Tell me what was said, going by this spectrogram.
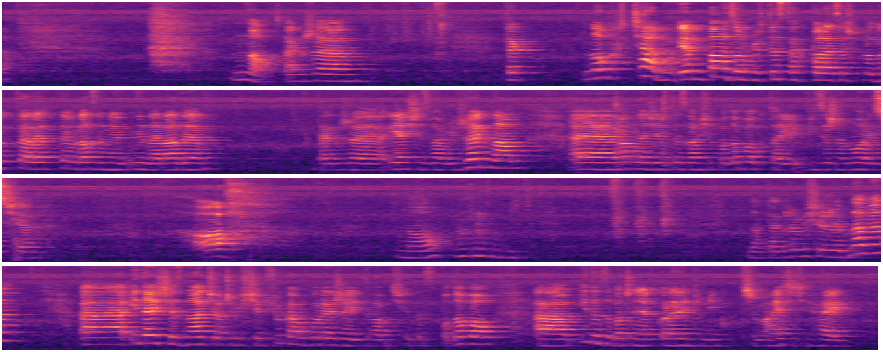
No, także tak, no chciałabym, ja bardzo lubię w testach polecać produkty, ale tym razem nie, nie da rady. Także ja się z Wami żegnam. E, mam nadzieję, że test Wam się podobał. Tutaj widzę, że Morris się... Och! No. No, także my się żegnamy. E, I dajcie znać oczywiście kciuka w górę, jeżeli to Wam się test podobał. E, I do zobaczenia w kolejnym filmiku. Trzymajcie się, hej!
